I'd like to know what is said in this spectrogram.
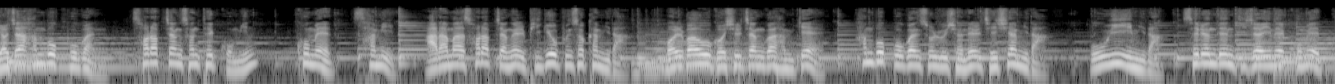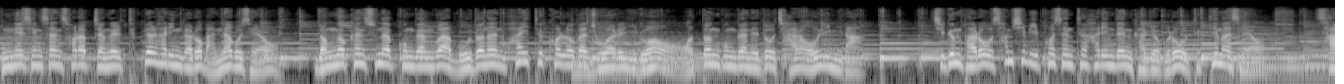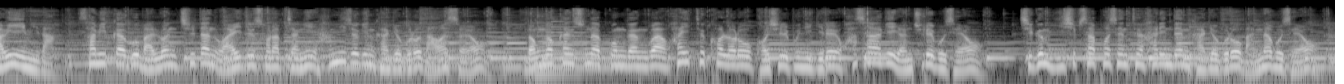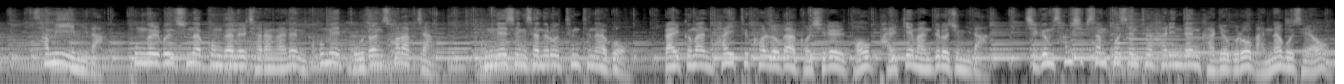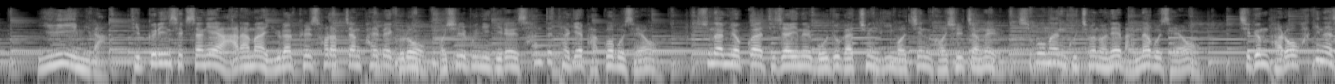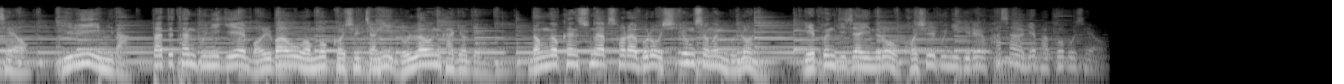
여자 한복 보관, 서랍장 선택 고민, 코멧, 3위, 아라마 서랍장을 비교 분석합니다. 멀바우 거실장과 함께 한복 보관 솔루션을 제시합니다. 5위입니다. 세련된 디자인의 코멧 국내 생산 서랍장을 특별 할인가로 만나보세요. 넉넉한 수납 공간과 모던한 화이트 컬러가 조화를 이루어 어떤 공간에도 잘 어울립니다. 지금 바로 32% 할인된 가격으로 득템하세요. 4위입니다. 3위 가구 말론 7단 와이드 서랍장이 합리적인 가격으로 나왔어요. 넉넉한 수납 공간과 화이트 컬러로 거실 분위기를 화사하게 연출해 보세요. 지금 24% 할인된 가격으로 만나보세요. 3위입니다. 폭넓은 수납 공간을 자랑하는 코멧 모던 서랍장. 국내 생산으로 튼튼하고 깔끔한 화이트 컬러가 거실을 더욱 밝게 만들어줍니다. 지금 33% 할인된 가격으로 만나보세요. 2위입니다. 딥그린 색상의 아라마 유라클 서랍장 800으로 거실 분위기를 산뜻하게 바꿔보세요. 수납력과 디자인을 모두 갖춘 이 멋진 거실장을 15만 9천원에 만나보세요. 지금 바로 확인하세요. 1위입니다. 따뜻한 분위기의 멀바우 원목 거실장이 놀라운 가격에 넉넉한 수납 서랍으로 실용성은 물론 예쁜 디자인으로 거실 분위기를 화사하게 바꿔보세요.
